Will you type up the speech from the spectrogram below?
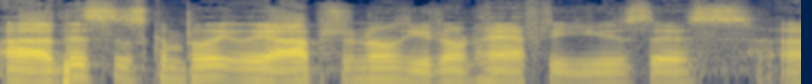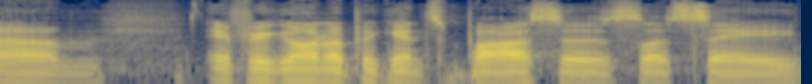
Uh, this is completely optional. You don't have to use this. Um, if you're going up against bosses, let's say,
